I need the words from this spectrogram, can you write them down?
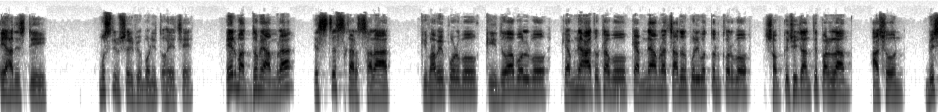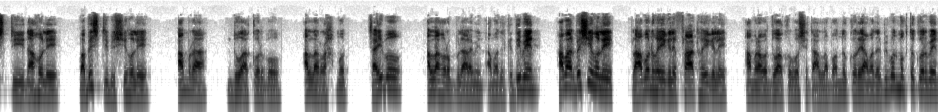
এই হাদিসটি মুসলিম শরীফে বর্ণিত হয়েছে। এর মাধ্যমে আমরা ইস্তেস্কার সালাত কীভাবে পড়ব, কি দোয়া বলব, কেমনে হাত উঠাবো, কেমনে আমরা চাদর পরিবর্তন করব সবকিছু জানতে পারলাম। আসুন বৃষ্টি না হলে বা বৃষ্টি বেশি হলে আমরা দোয়া করব, আল্লাহর রহমত চাইব, আল্লাহ রব্বুল আলমিন আমাদেরকে দিবেন। আবার বেশি হলে প্লাবন হয়ে গেলে, ফ্লাট হয়ে গেলে আমরা আবার দোয়া করব, সেটা আল্লাহ বন্ধ করে আমাদের বিপদমুক্ত করবেন।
